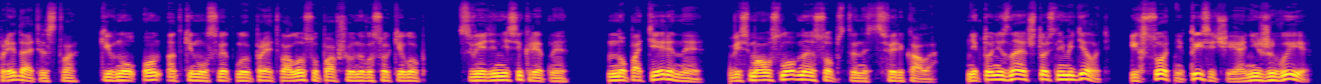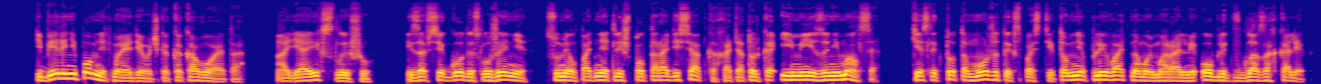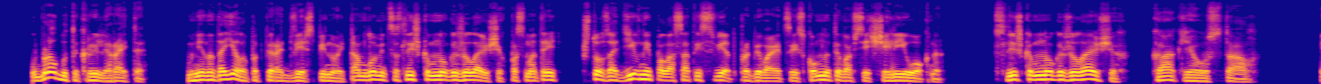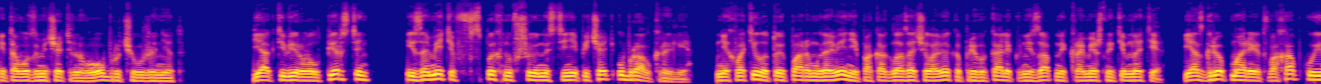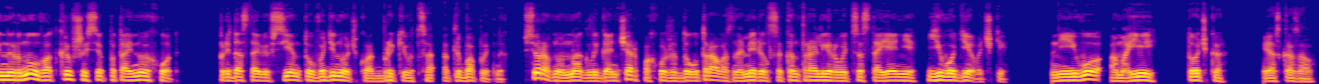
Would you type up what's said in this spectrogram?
Предательство. Кивнул он, откинул светлую прядь волос, упавшую на высокий лоб. Сведения секретные. Но потерянные — весьма условная собственность сферикала. Никто не знает, что с ними делать. Их сотни, тысячи, и они живые. Тебе ли не помнить, моя девочка, каково это? А я их слышу и за все годы служения сумел поднять лишь полтора десятка, хотя только ими и занимался. Если кто-то может их спасти, то мне плевать на мой моральный облик в глазах коллег. Убрал бы ты крылья, Райте. Мне надоело подпирать дверь спиной. Там ломится слишком много желающих посмотреть, что за дивный полосатый свет пробивается из комнаты во все щели и окна. Слишком много желающих? Как я устал. И того замечательного обруча уже нет. Я активировал перстень и, заметив вспыхнувшую на стене печать, убрал крылья. Мне хватило той пары мгновений, пока глаза человека привыкали к внезапной кромешной темноте. Я сгреб Мариет в охапку и нырнул в открывшийся потайной ход, предоставив Сьенту в одиночку отбрыкиваться от любопытных. Все равно наглый гончар, похоже, до утра вознамерился контролировать состояние его девочки. Не его, а моей. Точка, я сказал.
